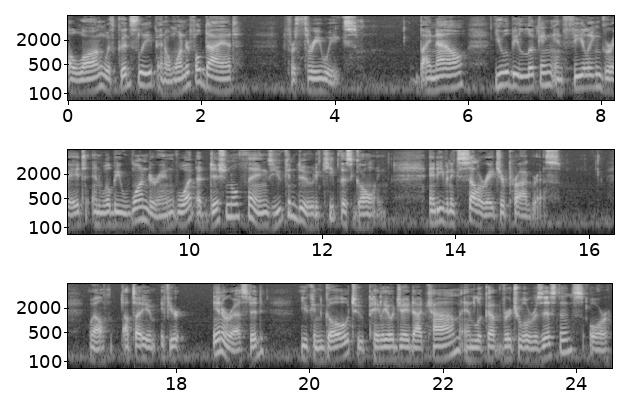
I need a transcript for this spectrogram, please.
along with good sleep and a wonderful diet for three weeks. By now, you will be looking and feeling great and will be wondering what additional things you can do to keep this going and even accelerate your progress. Well, I'll tell you, if you're interested, you can go to paleoj.com and look up virtual resistance or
